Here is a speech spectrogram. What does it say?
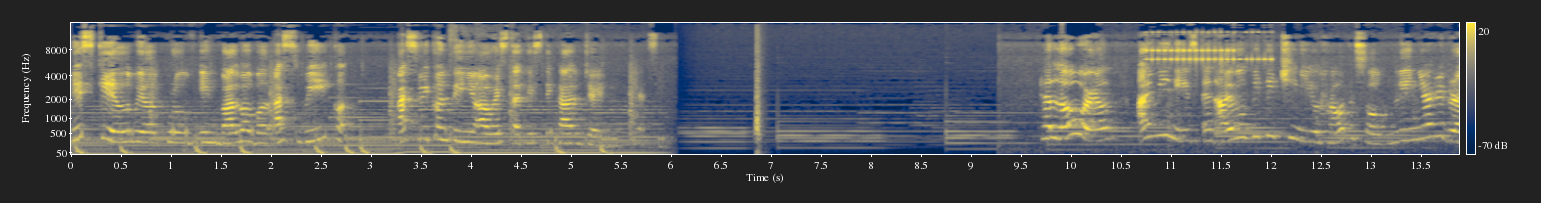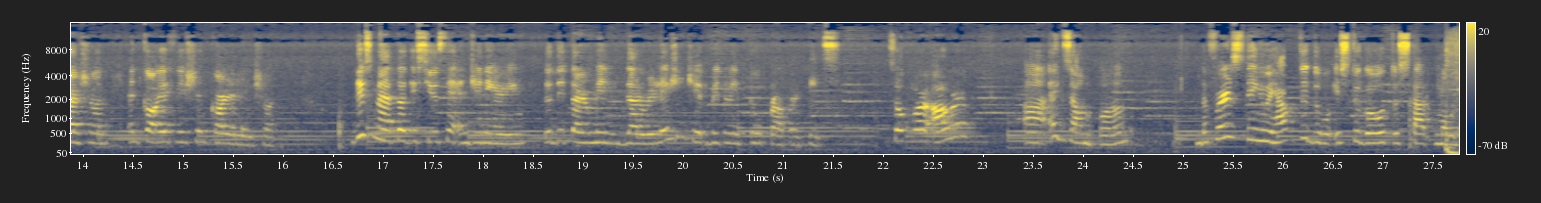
This skill will prove invaluable as we as we continue our statistical journey. And I will be teaching you how to solve linear regression and coefficient correlation. This method is used in engineering to determine the relationship between two properties. So for our uh, example, the first thing we have to do is to go to stat mode.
